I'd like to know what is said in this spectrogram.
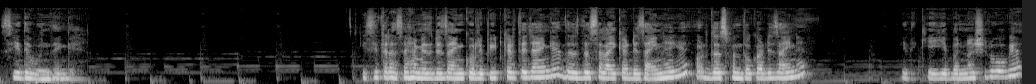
सीधे बुन देंगे। इसी तरह से हम इस डिज़ाइन को रिपीट करते जाएँगे। दस दस सिलाई का डिज़ाइन है ये और दस फंदों का डिज़ाइन है। ये देखिए, ये बनना शुरू हो गया।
